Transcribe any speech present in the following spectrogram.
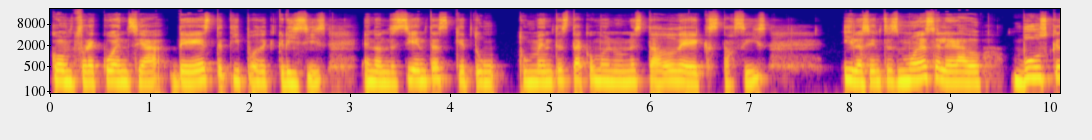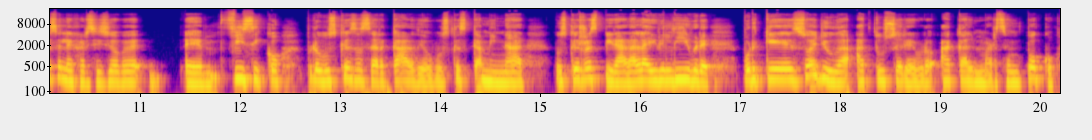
con frecuencia de este tipo de crisis, en donde sientes que tu, tu mente está como en un estado de éxtasis y la sientes muy acelerado, busques el ejercicio em, físico, pero busques hacer cardio, busques caminar, busques respirar al aire libre, porque eso ayuda a tu cerebro a calmarse un poco.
